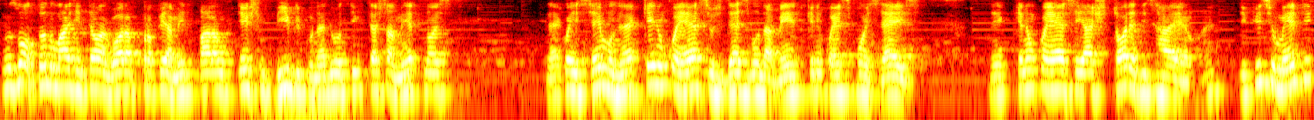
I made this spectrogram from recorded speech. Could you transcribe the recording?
nos voltando mais então agora propriamente para o texto bíblico né, do Antigo Testamento, nós né, conhecemos, né, quem não conhece os Dez Mandamentos, quem não conhece Moisés, né, quem não conhece a história de Israel. Né, dificilmente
